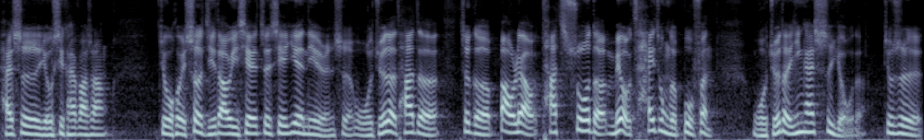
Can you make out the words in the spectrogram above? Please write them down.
还是游戏开发商，就会涉及到一些这些业内人士。我觉得他的这个爆料，他说的没有猜中的部分，我觉得应该是有的，就是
